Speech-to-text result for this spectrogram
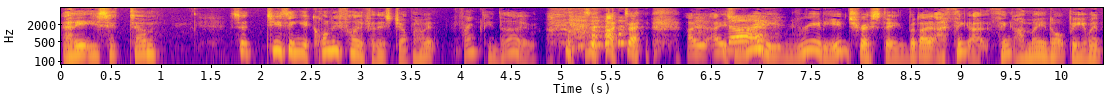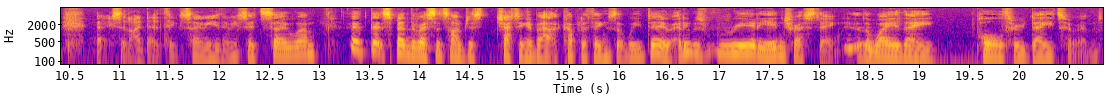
And he, he said, um, so do you think you're qualified for this job? And I went, frankly, no. I I- I- it's No. really, really interesting, but I, I think I think I may not be. He went, no, he said, I don't think so either. He said, so um, let- let's spend the rest of the time just chatting about a couple of things that we do. And it was really interesting the way they pull through data and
